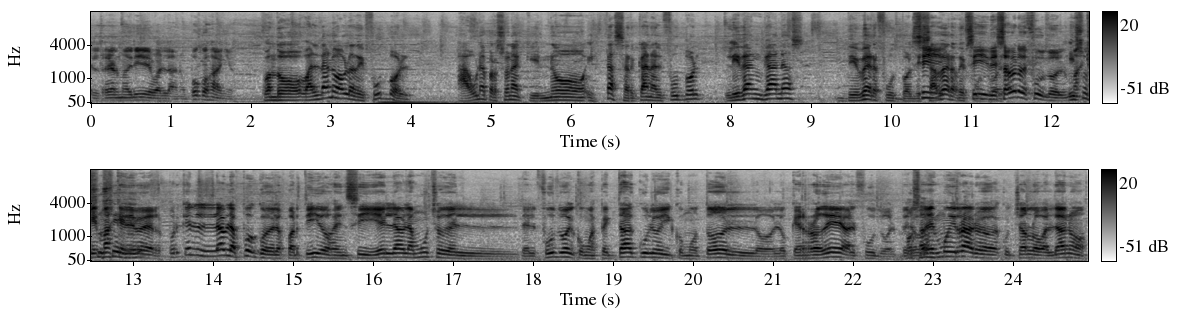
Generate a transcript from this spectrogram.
el Real Madrid de Valdano, pocos años. Cuando Valdano habla de fútbol, a una persona que no está cercana al fútbol, le dan ganas de ver fútbol, de Sí, saber de fútbol. Sí, de saber de fútbol, más que, más que de ver. Porque él habla poco de los partidos en sí, él habla mucho del, del fútbol como espectáculo y como todo lo, lo que rodea al fútbol. Pero es muy raro escucharlo a Valdano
